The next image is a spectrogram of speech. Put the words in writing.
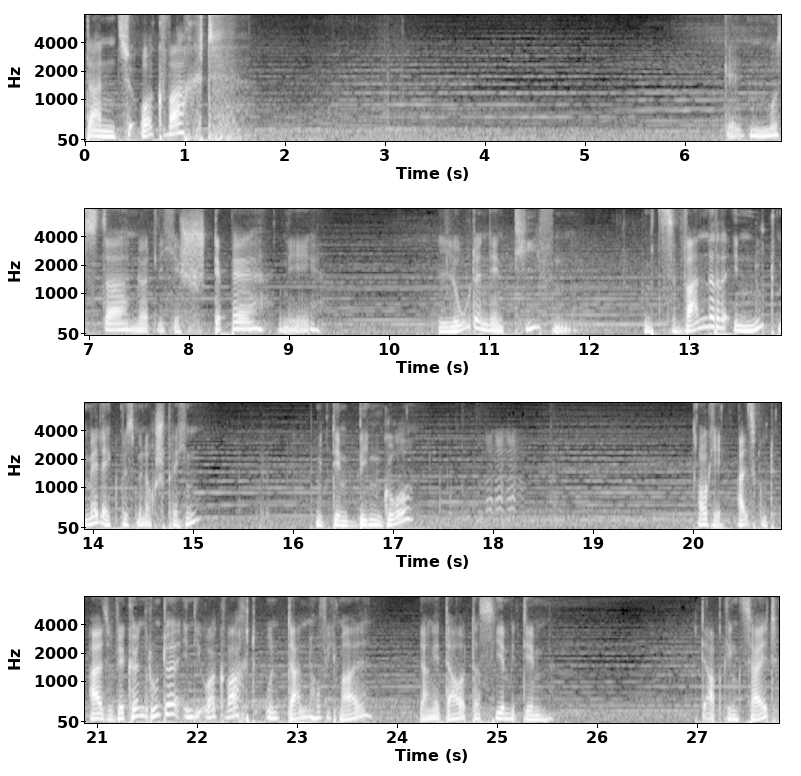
Dann zur Orkwacht. Geldenmuster, nördliche Steppe, nee. Lodenden Tiefen. Mit Zwanderer in Nutmelek müssen wir noch sprechen. Mit dem Bingo. Okay, alles gut. Also, wir können runter in die Orkwacht und dann hoffe ich mal, wie lange dauert das hier mit dem mit der Abklingzeit?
